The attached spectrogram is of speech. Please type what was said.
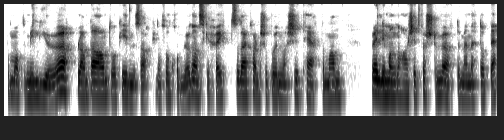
på en måte miljøet, bl.a. og kvinnesakene som kommer jo ganske høyt. Så det er kanskje på universitetet man veldig mange har sitt første møte med nettopp det.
